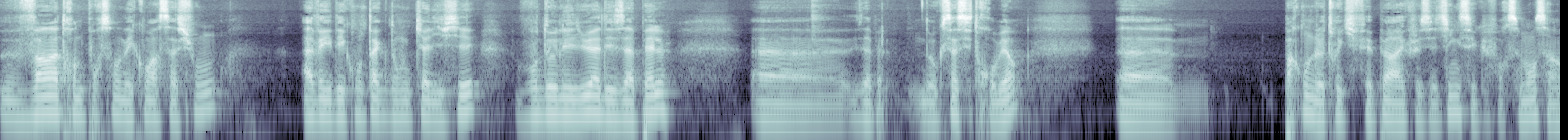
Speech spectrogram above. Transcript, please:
20 à 30% des conversations avec des contacts donc qualifiés vont donner lieu à des appels. euh, des appels. Donc ça, c'est trop bien. Euh, par contre, le truc qui fait peur avec le setting, c'est que forcément, ça,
